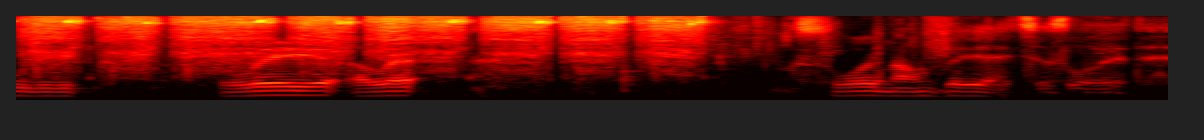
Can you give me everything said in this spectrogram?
пулівік лиє, але слой нам вдається зловити.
